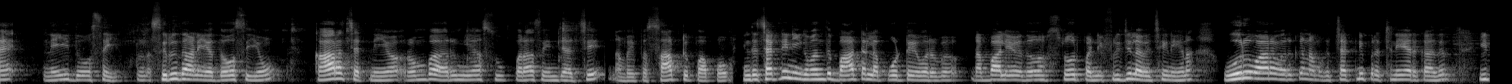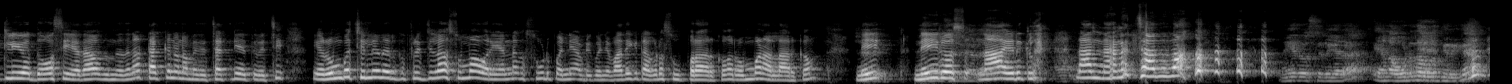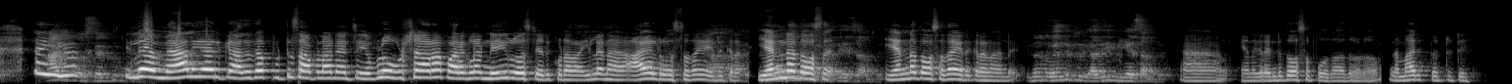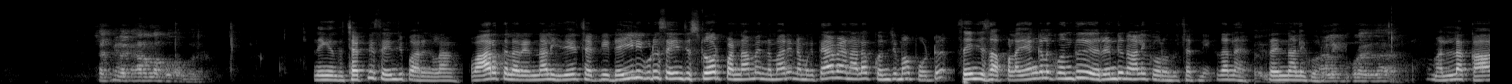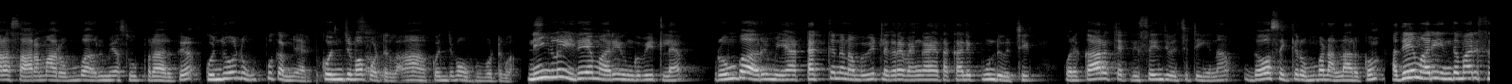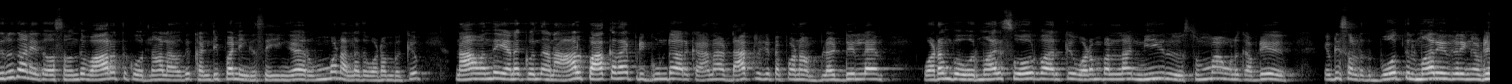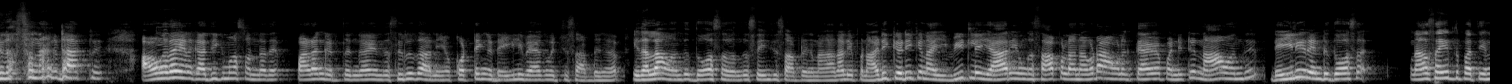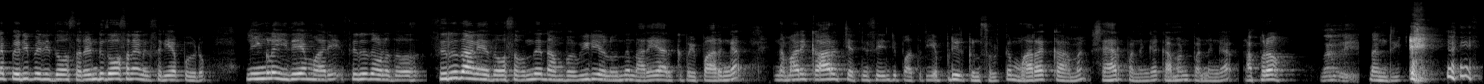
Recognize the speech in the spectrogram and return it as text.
நெய் தோசை சிறுதானிய தோசையும் கார சட்னியோ ரொம்ப அருமையாக சூப்பராக செஞ்சாச்சு. நம்ம இப்போ சாப்பிட்டு பார்ப்போம். இந்த சட்னி நீங்கள் வந்து பாட்டிலில் போட்டு ஒரு டப்பாலையோ ஏதோ ஸ்டோர் பண்ணி ஃப்ரிட்ஜில் வச்சுக்கினீங்கன்னா ஒரு வாரம் வரைக்கும் நமக்கு சட்னி பிரச்சனையே இருக்காது. இட்லியோ தோசை ஏதாவது இருந்ததுன்னா டக்குன்னு நம்ம இந்த சட்னி எடுத்து வச்சு ரொம்ப சில்லுன்னு இருக்குது ஃப்ரிட்ஜெலாம் சும்மா ஒரு எண்ணெய் சூடு பண்ணி அப்படி கொஞ்சம் வதக்கிட்டால் கூட சூப்பராக இருக்கும். ரொம்ப நல்லாயிருக்கும் நெய் நெய் ரோஸ் நான் எடுக்கல. நான் நினச்சாது தான் இல்லை மேலேயே இருக்குது அதுதான் புட்டு சாப்பிடலான்னு நினச்சேன். எவ்வளோ உஷாராக பாருங்களேன் நெய் ரோஸ்ட் எடுக்கக்கூடாதா இல்லை நான் ஆயில் ரோஸ்ட்டை தான் எடுக்கிறேன். எண்ணெய் தோசை. எண்ணெய் தோசை தான் எடுக்கிறேன் நான். எனக்கு ரெண்டு தோசை போதும் அதோட. இந்த மாதிரி தொட்டுட்டு. சட்னியில் காரெல்லாம் போதும் பாரு? நீங்கள் இந்த சட்னி செஞ்சு பாருங்களேன் வாரத்தில் ரெண்டு நாள் இதே சட்னி டெய்லி கூட செஞ்சு ஸ்டோர் பண்ணாமல் இந்த மாதிரி நமக்கு தேவையான அளவு கொஞ்சமாக போட்டு செஞ்சு சாப்பிடலாம். எங்களுக்கு வந்து ரெண்டு நாளைக்கு வரும் இந்த சட்னி. தானே ரெண்டு நாளைக்கு வரும். நல்ல காரம் சாரமாக ரொம்ப அருமையாக சூப்பராக இருக்குது கொஞ்சோண்டு உப்பு கம்மியாக இருக்குது கொஞ்சமாக போட்டுக்கலாம். ஆ கொஞ்சமாக உப்பு போட்டுக்கலாம். நீங்களும் இதே மாதிரி உங்கள் வீட்டில் ரொம்ப அருமையாக டக்குன்னு நம்ம வீட்டில் இருக்கிற வெங்காயம் தக்காளி பூண்டு வச்சு ஒரு கார சட்னி செஞ்சு வச்சுட்டிங்கன்னா தோசைக்கு ரொம்ப நல்லாயிருக்கும். அதே மாதிரி இந்த மாதிரி சிறுதானிய தோசை வந்து வாரத்துக்கு ஒரு நாளாவது கண்டிப்பாக நீங்கள் செய்யுங்க. ரொம்ப நல்லது உடம்புக்கு. நான் வந்து எனக்கு வந்து நான் ஆள் பார்க்க தான் இப்படி குண்டாக இருக்கேன். ஆனால் டாக்டர்கிட்ட போனால் பிளட் இல்லை உடம்பு ஒரு மாதிரி சோர்வாக இருக்குது உடம்பெல்லாம் நீர் சும்மா உங்களுக்கு அப்படியே எப்படி சொல்கிறது போத்தில் மாதிரி இருக்கிறீங்க அப்படின்னு தான் சொன்னாங்க டாக்டர். அவங்க தான் எனக்கு அதிகமாக சொன்னது. பழங்க எடுத்துங்க இந்த சிறுதானியம் கொட்டைங்க டெய்லி வேக வச்சு சாப்பிடுங்க. இதெல்லாம் வந்து தோசை வந்து செஞ்சு சாப்பிடுங்க. நான் அதனால் இப்போ நான் அடிக்கடிக்கு நான் வீட்டில் யார் இவங்க சாப்பிட்லன்னா கூட அவங்களுக்கு தேவை பண்ணிவிட்டு நான் வந்து டெய்லி ரெண்டு தோசை நான் செய்கிறது பார்த்தீங்கன்னா பெரிய பெரிய தோசை ரெண்டு தோசைனா எனக்கு சரியாக போயிடும். நீங்களும் இதே மாதிரி சிறுதான தோசை சிறுதானிய தோசை வந்து நம்ம வீடியோவில் வந்து நிறையா இருக்குது போய் பாருங்கள் இந்த மாதிரி கார சட்னி செஞ்சு பார்த்துட்டு எப்படி இருக்குன்னு சொல்லிட்டு மறக்காமல் ஷேர் பண்ணுங்கள் கமெண்ட் பண்ணுங்கள் அப்புறம் நன்றி. நன்றி.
